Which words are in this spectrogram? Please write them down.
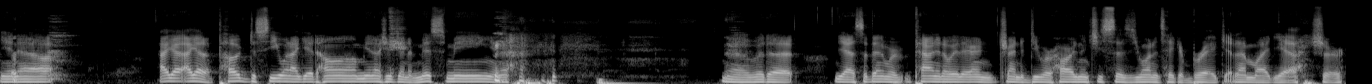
You know, I got I got a pug to see when I get home. You know, she's gonna miss me. You know. no, but uh, yeah. So then we're pounding away there and trying to do her hard, and then she says, "You want to take a break?" And I'm like, "Yeah, sure."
